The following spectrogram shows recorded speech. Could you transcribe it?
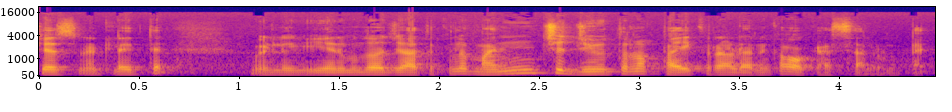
చేసినట్లయితే వీళ్ళు ఎనిమిదో జాతకులు మంచి జీవితంలో పైకి రావడానికి అవకాశాలు ఉంటాయి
